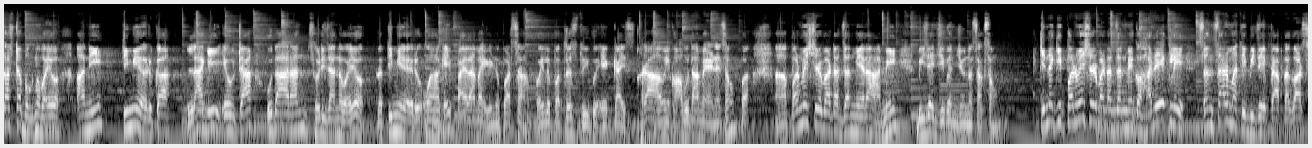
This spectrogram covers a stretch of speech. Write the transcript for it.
कष्ट भोग्नुभयो अनि तिमीहरूका लागि एउटा उदाहरण छोडी जानुभयो र तिमीहरू उहाँकै पाइलामा हिँड्नुपर्छ। पहिलो पत्रस दुईको एक्काइस। र हामी खबुदामा हिँड्नेछौँ। परमेश्वरबाट जन्मिएर हामी विजय जीवन जिउन सक्छौँ। किनकि परमेश्वरबाट जन्मेको हरेकले संसारमाथि विजय प्राप्त गर्छ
